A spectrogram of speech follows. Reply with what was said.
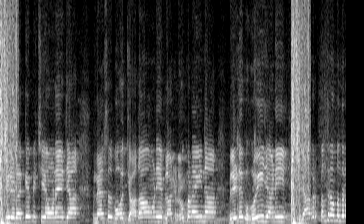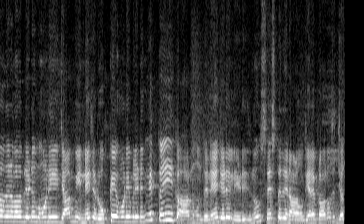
ਪੀਰੀਅਡ ਅੱਗੇ ਪਿੱਛੇ ਆਉਣੇ ਜਾਂ ਮੈਂਸਸ ਬਹੁਤ ਜ਼ਿਆਦਾ ਆਉਣੇ ਬਲੱਡ ਰੁਕਣਾ ਹੀ ਨਾ ਬਲੀਡਿੰਗ ਹੋਈ ਜਾਣੀ ਜਾਂ ਫਿਰ 15 15 ਦਿਨ ਬਾਅਦ ਬਲੀਡਿੰਗ ਹੋਣੀ ਜਾਂ ਮਹੀਨੇ 'ਚ ਰੋਕ ਹੋਣੀ ਬਲੀਡਿੰਗ ਇਹ ਕਈ ਕਾਰਨ ਹੁੰਦੇ ਨੇ ਜਿਹੜੇ ਲੇਡੀਜ਼ ਨੂੰ ਸਿਸਟ ਦੇ ਨਾਲ ਆਉਂਦੀਆਂ ਨੇ ਪ੍ਰੋਬਲਮਸ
